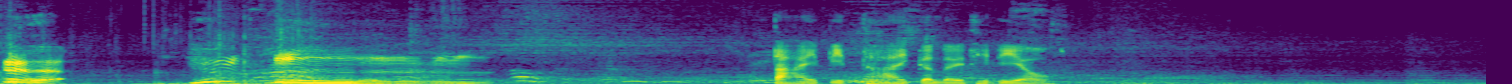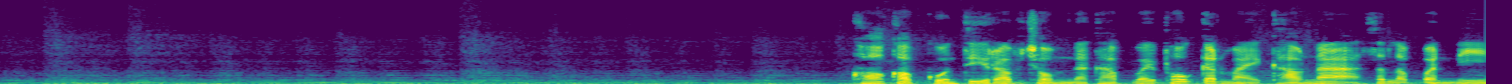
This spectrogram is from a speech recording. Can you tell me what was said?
เอออืมตายปิดท้ายกันเลยทีเดียว ขอขอบคุณที่รับชมนะครับ ไว้พบกันใหม่คราวหน้าสำหรับวันนี้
